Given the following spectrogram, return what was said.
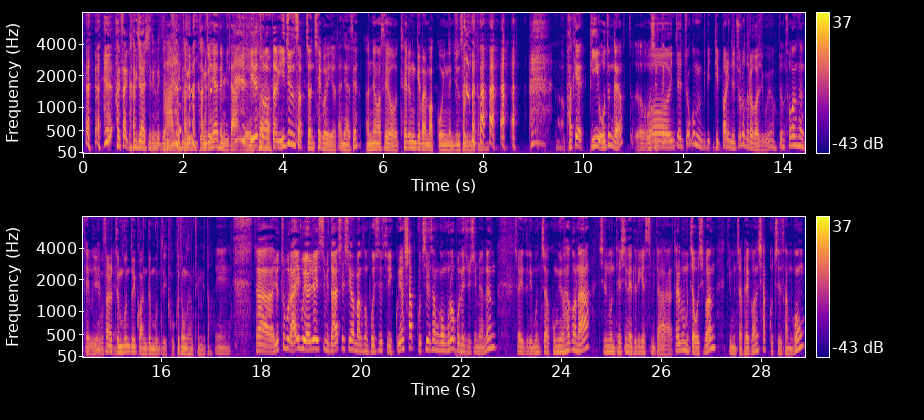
항상 강조하시는군요. 아, 네, 강, 조해야 됩니다. 네. 미래통합당 이준석 전 최고위원 안녕하세요. 안녕하세요. 태릉 개발 맡고 있는 이준석입니다. 밖에 비 오든가요? 어, 오실 어, 때? 이제 조금 비, 빗발이 이제 줄어들어가지고요. 좀 소강 상태군요. 예, 우산을 예. 든 분도 있고 안 든 분도 있고 그 정도 상태입니다. 예. 자, 유튜브 라이브 열려 있습니다. 실시간 방송 보실 수 있고요. 샵 9730으로 보내주시면은 저희들이 문자 공유하거나 질문 대신해 드리겠습니다. 짧은 문자 50원, 긴 문자 100원, 샵 9730,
